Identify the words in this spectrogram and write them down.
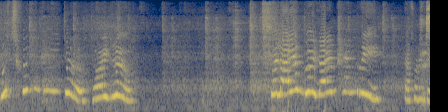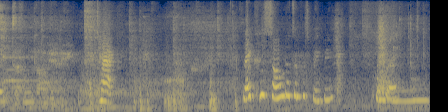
Which fucking creator? Joey Drew. Well, I am good. I am Henry. That's what I This did. definitely come handy. Attack. Like his sound itself is creepy. Come.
